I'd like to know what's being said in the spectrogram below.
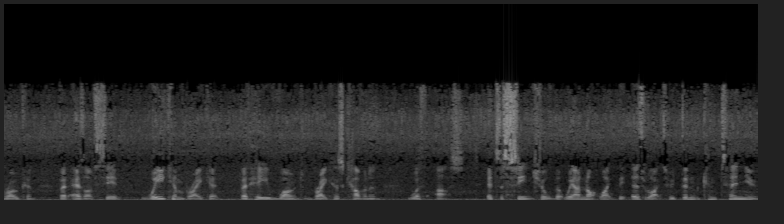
broken. But as I've said, we can break it but he won't break his covenant with us. It's essential that we are not like the Israelites who didn't continue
